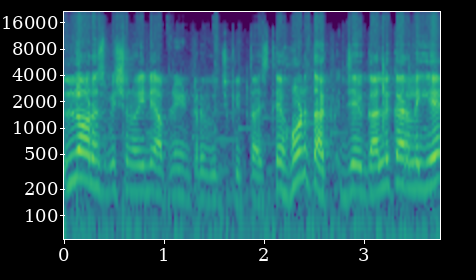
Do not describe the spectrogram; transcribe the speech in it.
ਲਾਰੈਂਸ ਬਿਸ਼ਨੋਈ ਨੇ ਆਪਣੀ ਇੰਟਰਵਿਊ 'ਚ ਕੀਤਾ। ਸੀ ਹੁਣ ਤੱਕ ਜੇ ਗੱਲ ਕਰ ਲਈਏ,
